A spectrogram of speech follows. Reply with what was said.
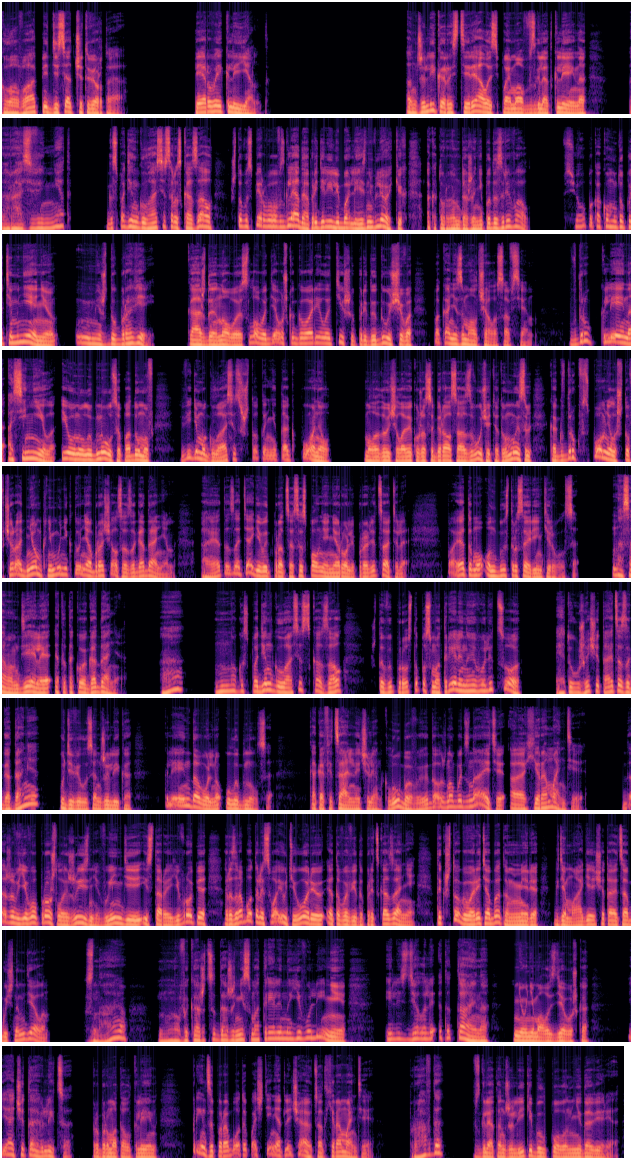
Глава 54. Первый клиент. Анжелика растерялась, поймав взгляд Клейна. «Разве нет? Господин Гласис рассказал, что вы с первого взгляда определили болезнь в легких, о которой он даже не подозревал. Все по какому-то потемнению между бровей. Каждое новое слово девушка говорила тише предыдущего, пока не замолчала совсем». Вдруг Клейна осенило, и он улыбнулся, подумав, видимо, Гласис что-то не так понял. Молодой человек уже собирался озвучить эту мысль, как вдруг вспомнил, что вчера днем к нему никто не обращался за гаданием, а это затягивает процесс исполнения роли прорицателя. Поэтому он быстро сориентировался. На самом деле это такое гадание. А? Но господин Гласис сказал, что вы просто посмотрели на его лицо. Это уже считается загадание? — удивилась Анжелика. Клейн довольно улыбнулся. «Как официальный член клуба вы, должно быть, знаете о хиромантии. Даже в его прошлой жизни в Индии и Старой Европе разработали свою теорию этого вида предсказаний. Так что говорить об этом мире, где магия считается обычным делом? «Знаю, но вы, кажется, даже не смотрели на его линии. Или сделали это тайно?» — не унималась девушка. «Я читаю лица», пробормотал Клейн. «Принципы работы почти не отличаются от хиромантии». «Правда?» Взгляд Анжелики был полон недоверия.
